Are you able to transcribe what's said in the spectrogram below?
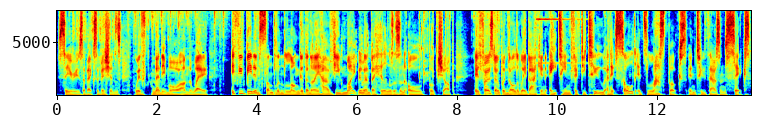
series of exhibitions, with many more on the way. If you've been in Sunderland longer than I have, you might remember Hills as an old bookshop. It first opened all the way back in 1852 and it sold its last books in 2006.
